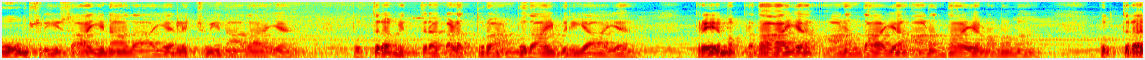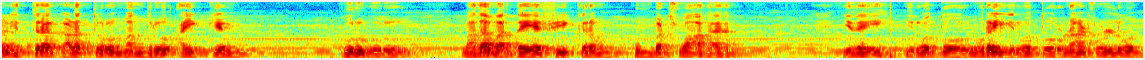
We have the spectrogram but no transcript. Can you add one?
ஓம் ஸ்ரீ சாயிநாதாய லட்சுமிநாதாய புத்திரமித்ர களத்துர அன்புதாய் பிரியாய பிரேம பிரதாய ஆனந்தாய ஆனந்தாய மமம புத்திர நித்ர களத்துரு மந்த்ரு ஐக்கியம் குரு குரு வதவர்தய சீக்கிரம் கும்பட் ஸ்வாக இதை இருபத்தோரு முறை இருபத்தோரு நாள் சொல்லுவோம்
